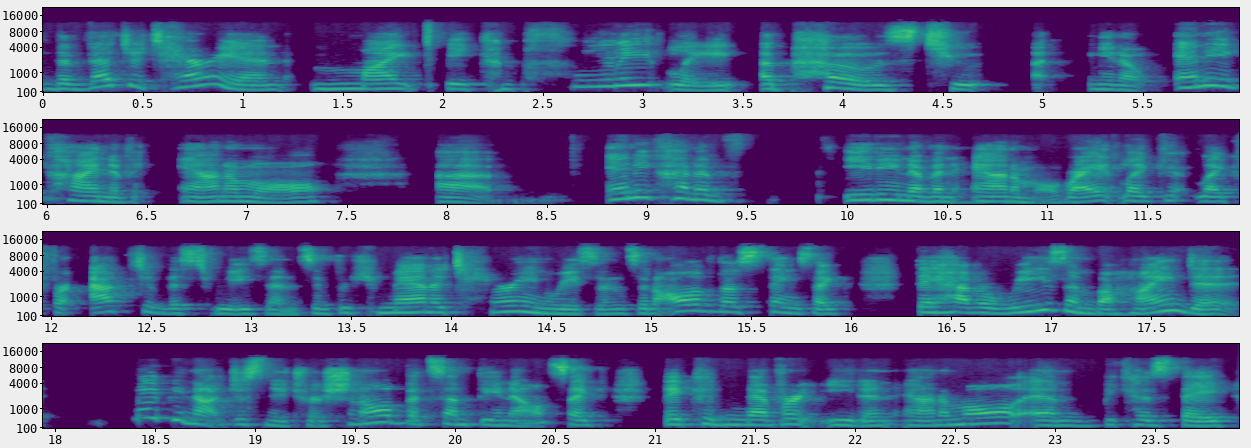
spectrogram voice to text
the vegetarian might be completely opposed to, uh, you know, any kind of animal, uh, any kind of eating of an animal right? Like like for activist reasons and for humanitarian reasons and all of those things like they have a reason behind it maybe not just nutritional but something else like they could never eat an animal and because they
